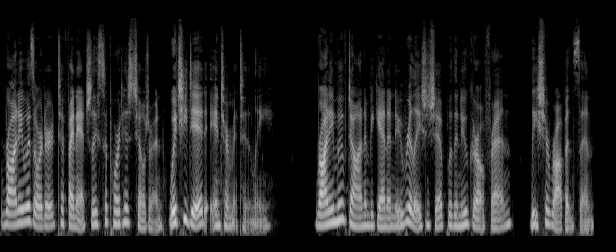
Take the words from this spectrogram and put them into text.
Ronnie was ordered to financially support his children, which he did intermittently. Ronnie moved on and began a new relationship with a new girlfriend, Leisha Robinson,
